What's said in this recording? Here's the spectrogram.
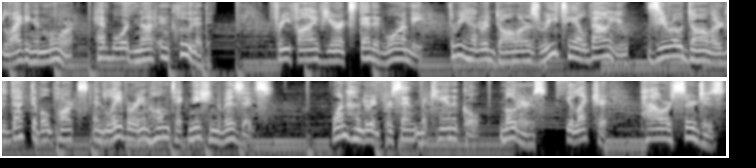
lighting and more, headboard not included. Free 5-year extended warranty. $300 retail value, $0 deductible parts and labor in-home technician visits. 100% mechanical, motors, electric, power surges,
